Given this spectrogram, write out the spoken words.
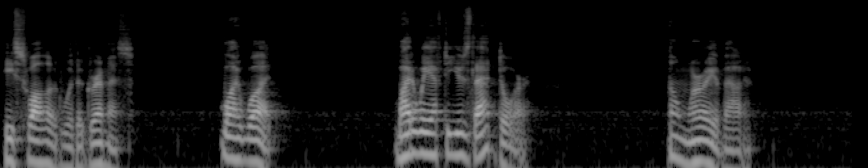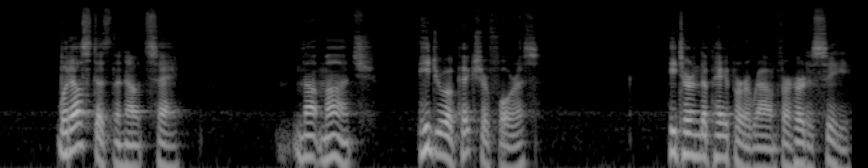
He swallowed with a grimace. Why what? Why do we have to use that door? Don't worry about it. What else does the note say? Not much. He drew a picture for us. He turned the paper around for her to see.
